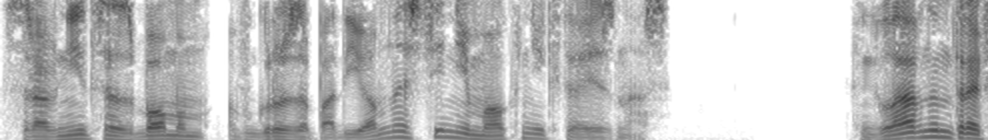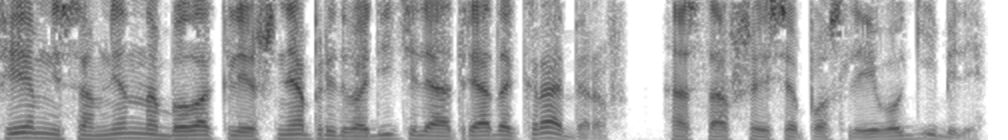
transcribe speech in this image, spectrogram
Сравниться с Бомом в грузоподъемности не мог никто из нас. Главным трофеем, несомненно, была клешня предводителя отряда краберов, оставшаяся после его гибели.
